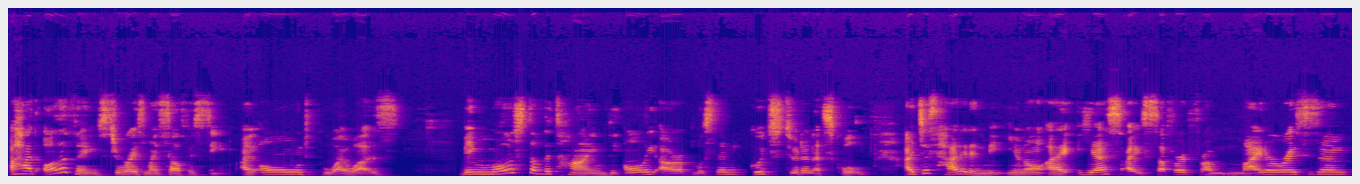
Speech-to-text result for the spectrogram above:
I had other things to raise my self esteem. I owned who I was being most of the time the only Arab Muslim good student at school, I just had it in me. You know, I, yes, I suffered from minor racism,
